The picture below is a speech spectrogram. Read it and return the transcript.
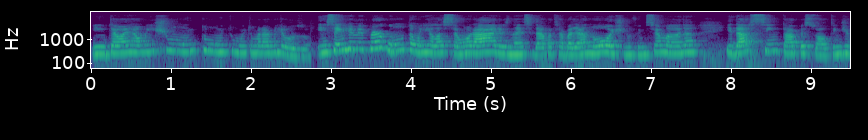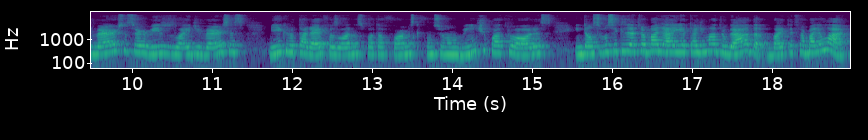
Então é realmente muito, muito, muito maravilhoso. E sempre me perguntam em relação a horários, né? Se dá para trabalhar à noite, no fim de semana. E dá sim, tá, pessoal? Tem diversos serviços lá e diversas micro tarefas lá nas plataformas que funcionam 24 horas. Então, se você quiser trabalhar aí até de madrugada, vai ter trabalho lá.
